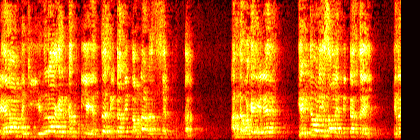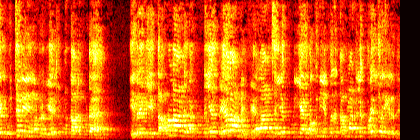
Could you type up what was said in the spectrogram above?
வேளாண்மைக்கு எதிராக இருக்கக்கூடிய எந்த திட்டத்தையும் தமிழ்நாடு அரசு செயல்படுத்தக்கூடாது அந்த வகையில எட்டு வழி சாலை திட்டத்தை இன்றைக்கு உச்ச நீதிமன்றம் ஏற்றுக்கொண்டாலும் கூட இன்றைக்கு தமிழ்நாட்டு மக்களுடைய வேளாண்மை வேளாண் செய்யக்கூடிய பகுதி என்பது தமிழ்நாட்டில் குறைந்து வருகிறது.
